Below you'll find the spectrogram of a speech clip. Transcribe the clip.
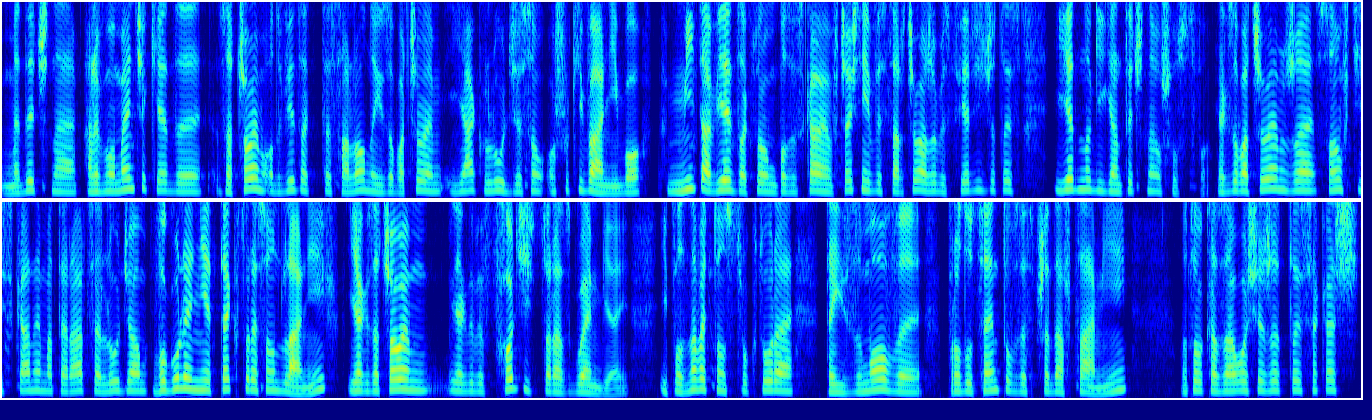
medyczne, ale w momencie, kiedy zacząłem odwiedzać te salony i zobaczyłem, jak ludzie są oszukiwani, bo mi ta wiedza, którą pozyskałem wcześniej, wystarczyła, żeby stwierdzić, że to jest jedno gigantyczne oszustwo. Jak zobaczyłem, że są wciskane materace ludziom, w ogóle nie te, które są dla nich, jak zacząłem jak gdyby wchodzić coraz głębiej i poznawać tą strukturę tej zmowy producentów ze sprzedawcami, no to okazało się, że to jest jakaś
